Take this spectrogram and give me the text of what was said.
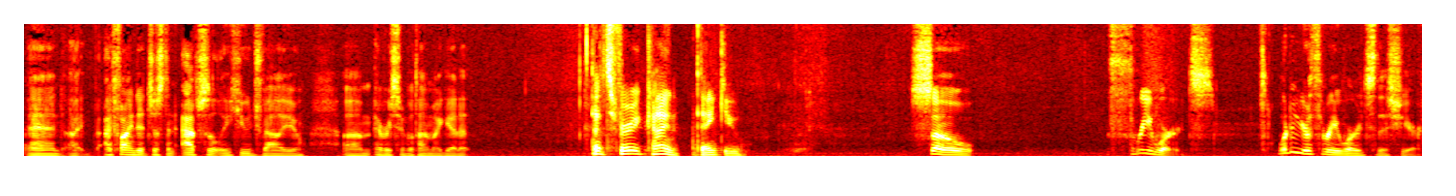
and I, I find it just an absolutely huge value um, every single time I get it. That's very kind. Thank you. So, three words what are your three words this year?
